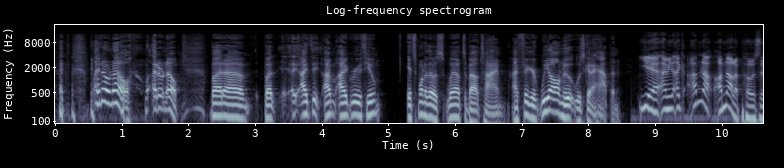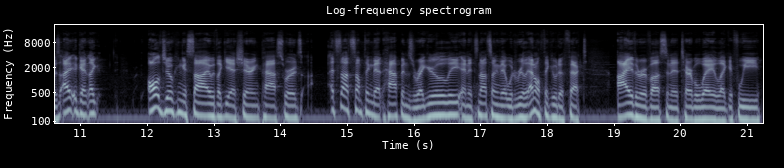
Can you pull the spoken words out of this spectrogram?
I don't know. I don't know. But, uh, but I think I agree with you it's one of those. Well, it's about time. I figured we all knew it was going to happen. Yeah, I mean, like I'm not I'm not opposed to this. I again like all joking aside with like yeah, sharing passwords. It's not something that happens regularly, and it's not something that would really. I don't think it would affect either of us in a terrible way. Like if we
